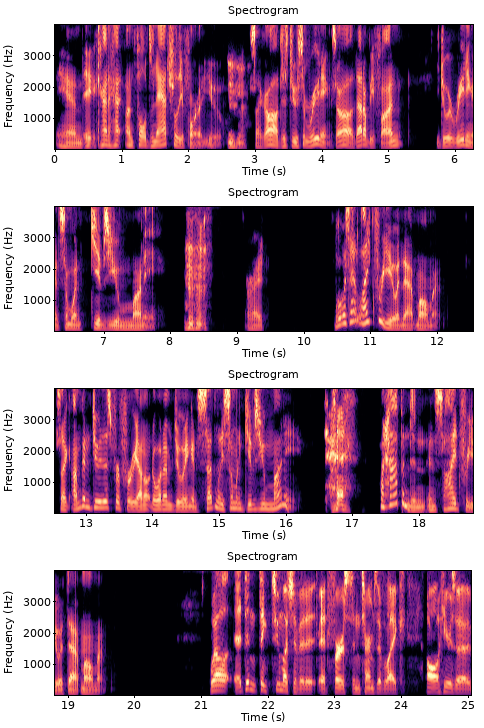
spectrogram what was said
And it kind of ha- unfolds naturally for you. Mhm. It's like, oh, I'll just do some readings. Oh, that'll be fun. You do a reading and someone gives you money. All right. What was that like for you in that moment? It's like, I'm going to do this for free. I don't know what I'm doing. And suddenly someone gives you money. What happened in, inside for you at that moment? Well, I didn't think too much of it at, at first in terms of like, oh, here's a,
